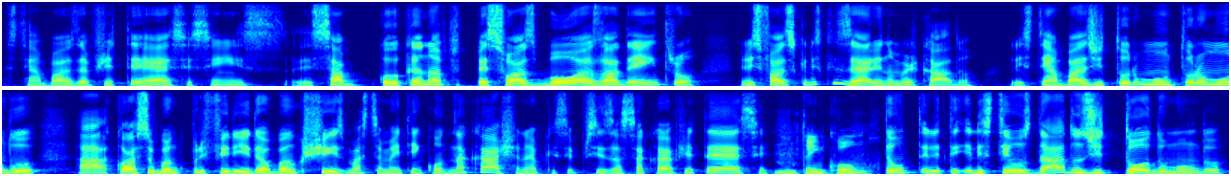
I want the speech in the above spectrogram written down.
Você tem a base da FGTS, assim, eles, eles sabe, colocando pessoas boas lá dentro, eles fazem o que eles quiserem no mercado. Eles têm a base de todo mundo. Todo mundo. Ah, qual é o seu banco preferido? É o banco X, mas também tem conta na caixa, né? Porque você precisa sacar FGTS. Não tem como. Então, ele, eles têm os dados de todo mundo.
